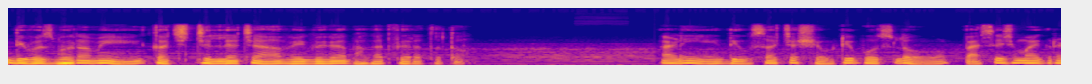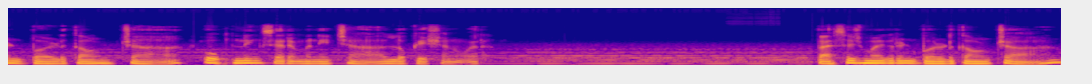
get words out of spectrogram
दिवसभर आम्ही कच्छ जिल्ह्याच्या वेगवेगळ्या भागात फिरत होतो. आणि दिवसाच्या शेवटी पोचलो पॅसेज मायग्रंट बर्ड काउंटच्या ओपनिंग सेरेमनीच्या लोकेशनवर पॅसेज मायग्रंट बर्ड काउंटच्या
